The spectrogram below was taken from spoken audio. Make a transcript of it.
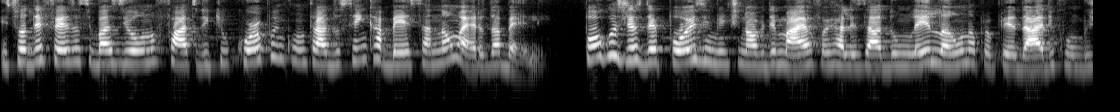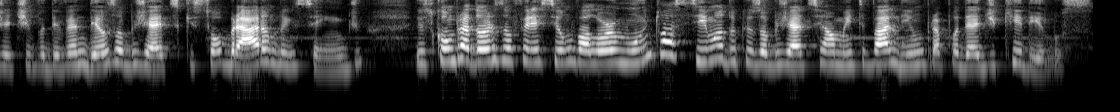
e sua defesa se baseou no fato de que o corpo encontrado sem cabeça não era o da Belly. Poucos dias depois, em 29 de maio, foi realizado um leilão na propriedade com o objetivo de vender os objetos que sobraram do incêndio, e os compradores ofereciam um valor muito acima do que os objetos realmente valiam para poder adquiri-los.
